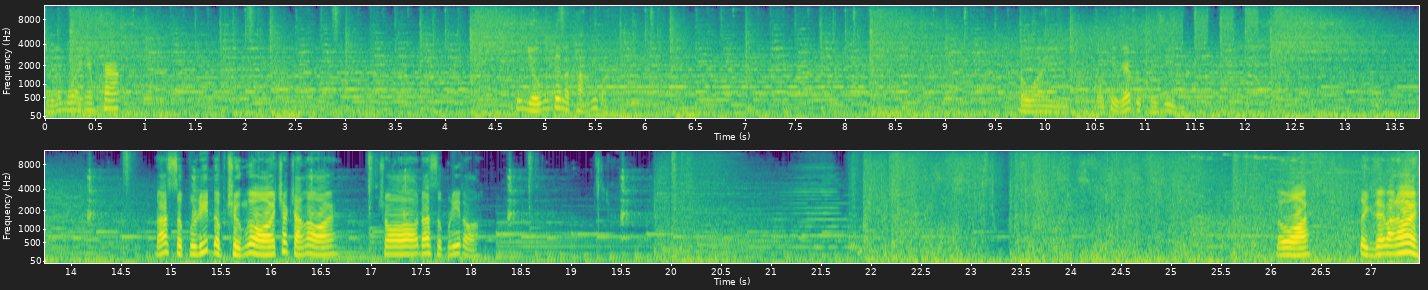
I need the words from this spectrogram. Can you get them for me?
Đấy là một anh em khác Tôi nhớ cũng tên là Thắng thì bạn. Đầu này có thể ghép được cái gì? Dark Spirit đập trứng rồi, chắc chắn rồi Cho Dark Spirit rồi Đâu rồi? Tỉnh dậy bạn ơi!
